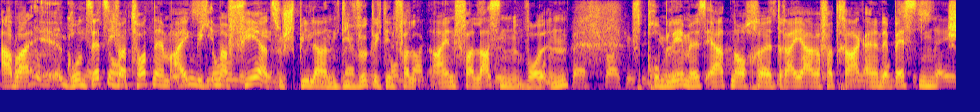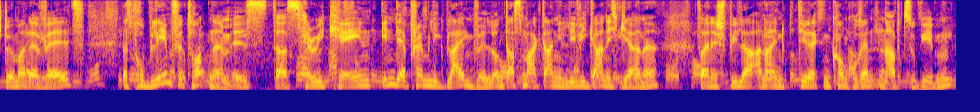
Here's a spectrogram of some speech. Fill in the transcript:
Aber äh, grundsätzlich war Tottenham eigentlich immer fair zu Spielern, die wirklich den Verein verlassen wollten. Das Problem ist, er hat noch äh, drei Jahre Vertrag, einer der besten Stürmer der Welt. Das Problem für Tottenham ist, dass Harry Kane in der Premier League bleiben will und das mag Daniel Levy gar nicht gerne, seine Spieler an einen direkten Konkurrenten abzugeben.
